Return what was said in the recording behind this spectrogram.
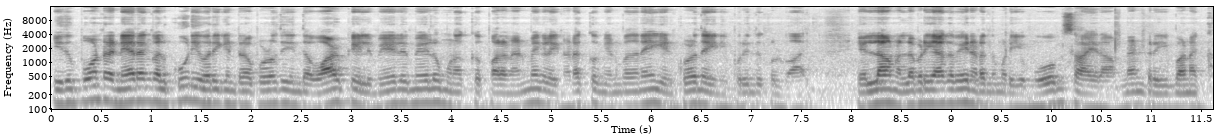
இது போன்ற நேரங்கள் கூடி வருகின்ற பொழுது இந்த வாழ்க்கையில் மேலும் மேலும் உனக்கு பல நன்மைகளை நடக்கும் என்பதனை என் குழந்தை நீ புரிந்து கொள்வாய். எல்லாம் நல்லபடியாகவே நடந்து முடியும். ஓம் சாய்ராம். நன்றி. வணக்கம்.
